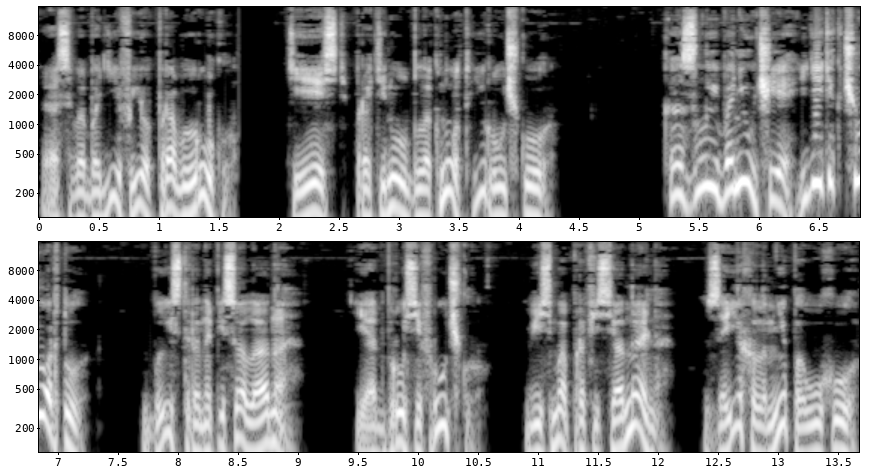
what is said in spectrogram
Освободив ее правую руку, тесть протянул блокнот и ручку. «Козлы вонючие, идите к черту!» Быстро написала она и, отбросив ручку, весьма профессионально заехала мне по уху.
